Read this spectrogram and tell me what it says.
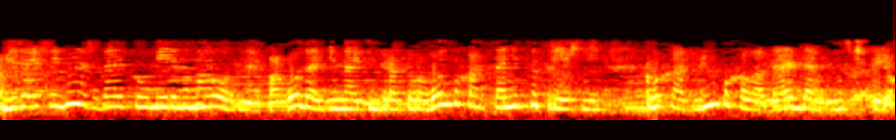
В ближайшие дни ожидается умеренно морозная погода, а дневная температура воздуха останется прежней. К выходным похолодает до минус 4.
